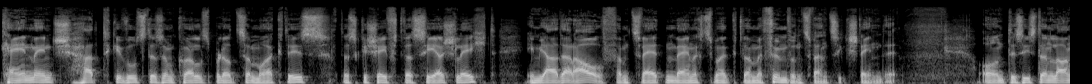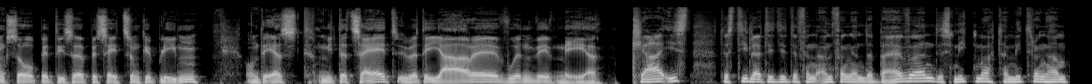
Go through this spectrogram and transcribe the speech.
Kein Mensch hat gewusst, dass am Karlsplatz am Markt ist. Das Geschäft war sehr schlecht. Im Jahr darauf, am zweiten Weihnachtsmarkt, waren wir 25 Stände. Und es ist dann lang so bei dieser Besetzung geblieben. Und erst mit der Zeit, über die Jahre, wurden wir mehr. Klar ist, dass die Leute, die da von Anfang an dabei waren, das mitgemacht haben, mittragen haben,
